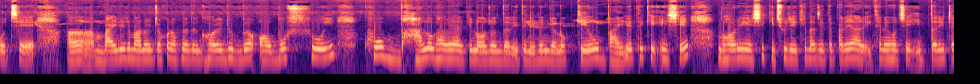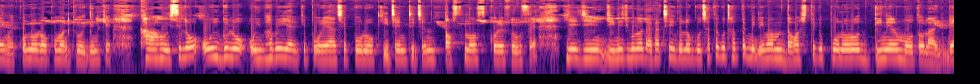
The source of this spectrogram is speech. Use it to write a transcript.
হচ্ছে বাইরের মানুষ যখন আপনাদের ঘরে ঢুকবে, অবশ্যই খুব ভালোভাবে আর কি নজরদারিতে নেবেন যেন কেউ বাইরে থেকে এসে ঘরে এসে কিছু রেখে না যেতে পারে। আর এখানে হচ্ছে ইফতারি টাইমে কোনো রকম আর কি ওই দিনকে খাওয়া হয়েছিল। ওইগুলো ওইভাবেই আর কি পড়ে আছে পুরো কিচেন টিচেন তসনস করে ফেলছে। যে জিনিসগুলো দেখাচ্ছে এগুলো গোছাতে গোছাতে মিনিমাম দশ থেকে পনেরো দিনের মতো লাগবে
